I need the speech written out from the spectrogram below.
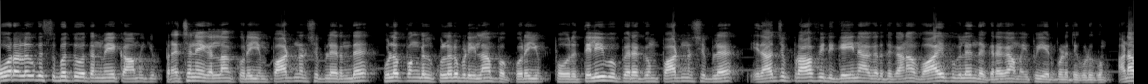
ஓரளவுக்கு சுபத்துவ தன்மையை காமிக்கும். பிரச்சனைகள்லாம் குறையும். பார்ட்னர்ஷிப்ல இருந்த குழப்பங்கள் குளறுபடியெல்லாம் இப்போ குறையும். இப்போ ஒரு தெளிவு பிறக்கும். பார்ட்னர்ஷிப்ல ஏதாச்சும் ப்ராஃபிட் கெயின் ஆகிறதுக்கான வாய்ப்புகளை இந்த கிரக அமைப்பு ஏற்படுத்தி கொடுக்கும். ஆனா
